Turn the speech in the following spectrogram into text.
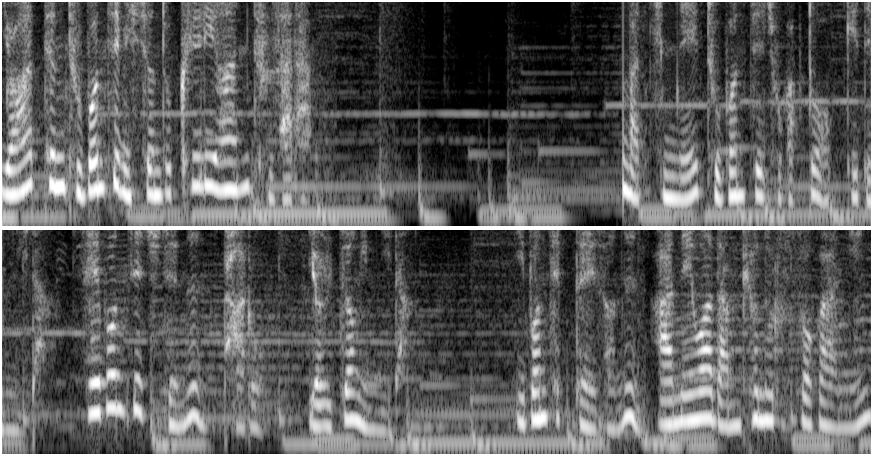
여하튼 두 번째 미션도 클리어한 두 사람. 마침내 두 번째 조각도 얻게 됩니다. 세 번째 주제는 바로 열정입니다. 이번 챕터에서는 아내와 남편으로서가 아닌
